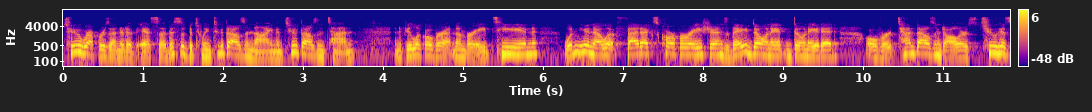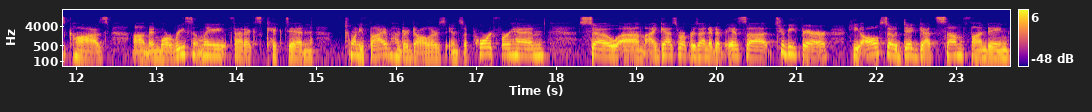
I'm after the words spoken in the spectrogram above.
to Representative Issa. This is between 2009 and 2010. And if you look over at number 18, wouldn't you know it, FedEx corporations, they donate, donated over $10,000 to his cause. Um, and more recently, FedEx kicked in $2,500 in support for him. So um, I guess Representative Issa, to be fair, he also did get some funding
